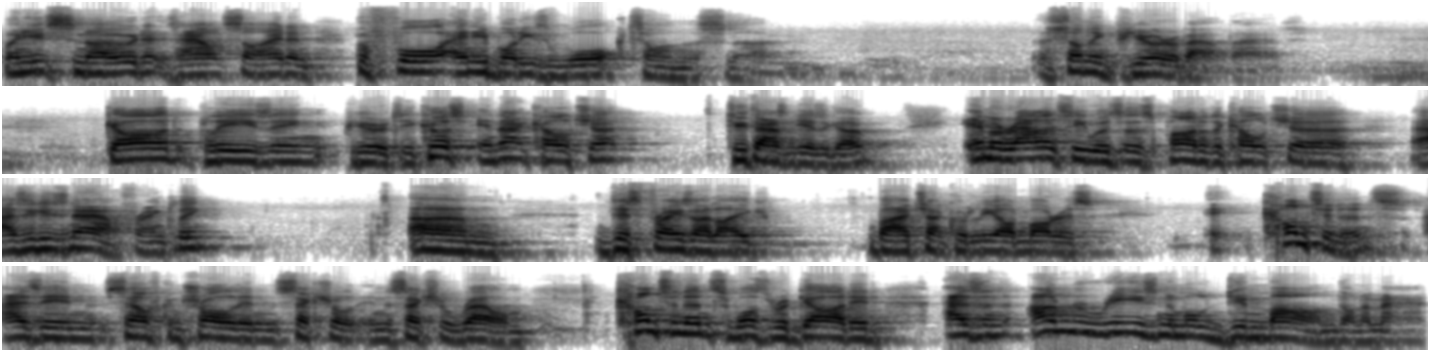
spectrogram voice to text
when it snowed, it's outside, and before anybody's walked on the snow. There's something pure about that. God pleasing purity. Because in that culture, 2,000 years ago, immorality was as part of the culture as it is now, frankly. Um, this phrase I like by a chap called Leon Morris continence, as in self-control in sexual in the sexual realm, continence was regarded as an unreasonable demand on a man.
